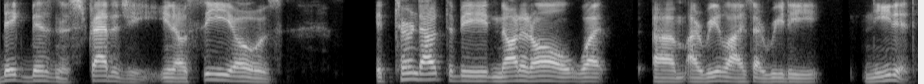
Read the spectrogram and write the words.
big business strategy. You know, CEOs. It turned out to be not at all what um, I realized I really needed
